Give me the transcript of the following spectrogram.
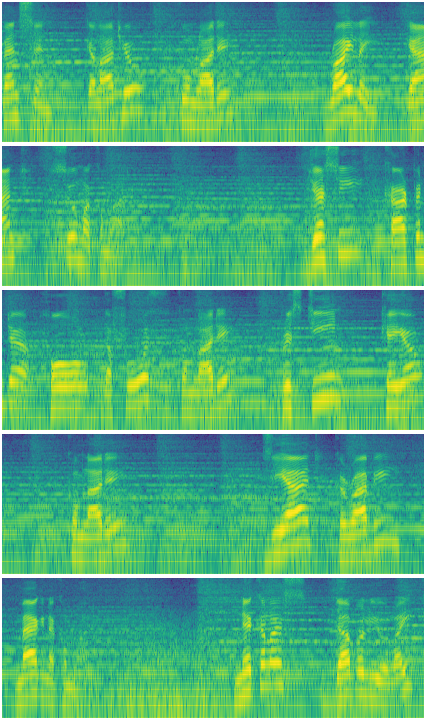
Vincent Galatio, cum. Riley Gant, summa cum laude. Jesse Carpenter Hall IV, cum laude. Christine Keo, cum laude. Ziad Karabi, magna cum laude. Nicholas W. Lake.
